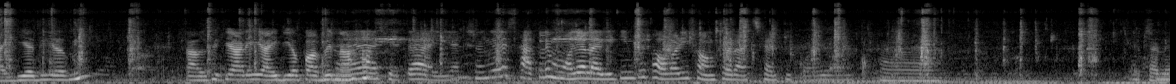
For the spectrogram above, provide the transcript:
আইডিয়া দিই আমি। কাল থেকে আর এই আইডিয়া পাবে না। হ্যাঁ সেটাই। একসঙ্গে থাকলে মজা লাগে কিন্তু সবারই সংসার আছে আর কি করা হ্যাঁ। এখানে।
